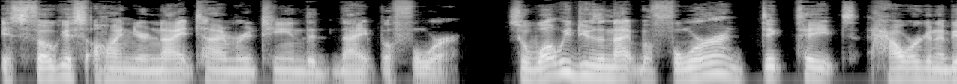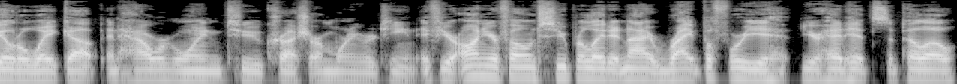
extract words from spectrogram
is focus on your nighttime routine the night before. So what we do the night before dictates how we're going to be able to wake up and how we're going to crush our morning routine. If you're on your phone super late at night, right before you, your head hits the pillow,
